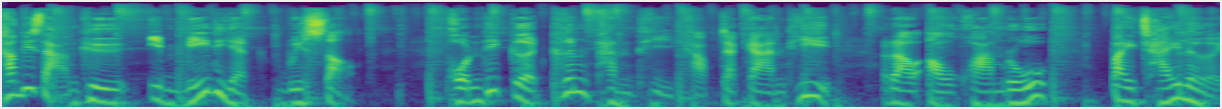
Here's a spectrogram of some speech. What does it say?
คำที่3คือ immediate result ผลที่เกิดขึ้นทันทีครับ จากการที่เราเอาความรู้ไปใช้เลย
